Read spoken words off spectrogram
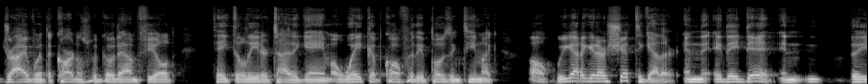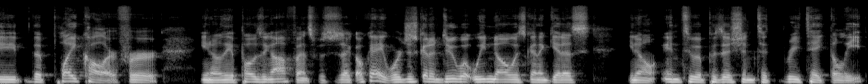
drive where the Cardinals would go downfield, take the lead or tie the game, a wake up call for the opposing team. Like, oh, we got to get our shit together, and they, they did. And the the play caller for you know the opposing offense was just like, okay, we're just going to do what we know is going to get us you know into a position to retake the lead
